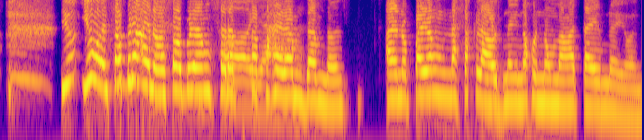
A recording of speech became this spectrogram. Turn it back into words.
yun, yun sobrang ano sobrang sarap Oh, sa yeah. pakiramdam nun ano parang nasa cloud nine ako nung mga time na yon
